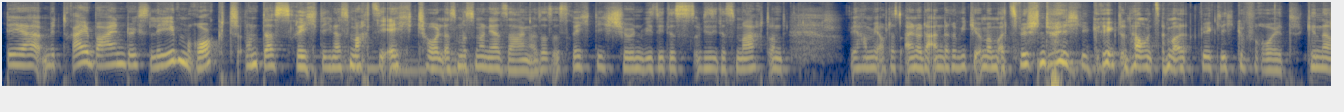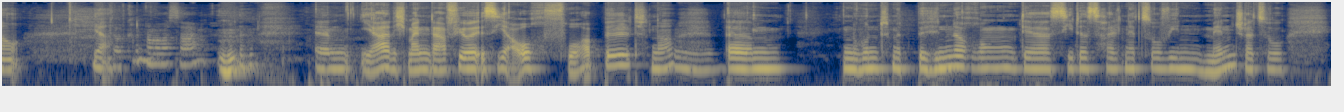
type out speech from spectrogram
der mit drei Beinen durchs Leben rockt und das richtig. Und das macht sie echt toll, das muss man ja sagen. Also es ist richtig schön, wie sie das, wie sie das macht. Und wir haben ja auch das ein oder andere Video immer mal zwischendurch gekriegt und haben uns immer wirklich gefreut. Genau. Ja. Kann ich noch mal was sagen? Mhm. ähm, ja, ich meine, dafür ist sie auch Vorbild. Ne? Mhm. Ähm, ein Hund mit Behinderung, der sieht es halt nicht so wie ein Mensch. Also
